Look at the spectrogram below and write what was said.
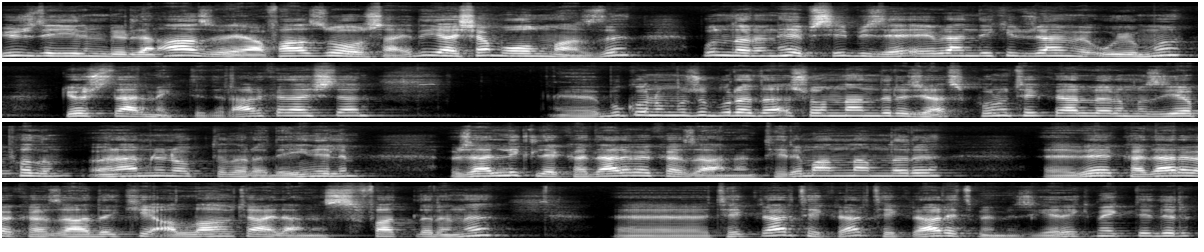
%21'den az veya fazla olsaydı yaşam olmazdı. Bunların hepsi bize evrendeki düzen ve uyumu göstermektedir. Arkadaşlar e, bu konumuzu burada sonlandıracağız. Konu tekrarlarımızı yapalım. Önemli noktalara değinelim. Özellikle kader ve kazanın terim anlamları e, ve kader ve kazadaki Allahü Teala'nın sıfatlarını e, tekrar tekrar tekrar etmemiz gerekmektedir.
